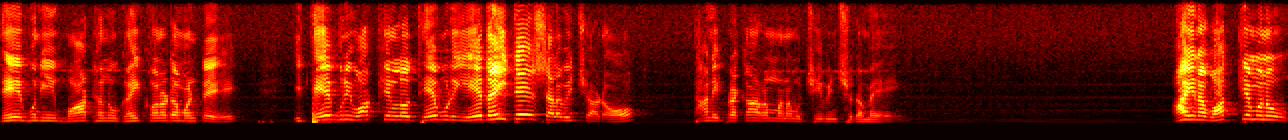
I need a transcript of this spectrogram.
దేవుని మాటను గైకొనడం అంటే ఈ దేవుని వాక్యంలో దేవుడు ఏదైతే సెలవిచ్చాడో దాని ప్రకారం మనము జీవించడమే. ఆయన వాక్యమును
